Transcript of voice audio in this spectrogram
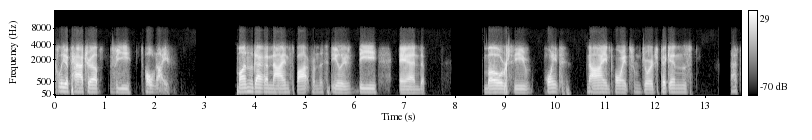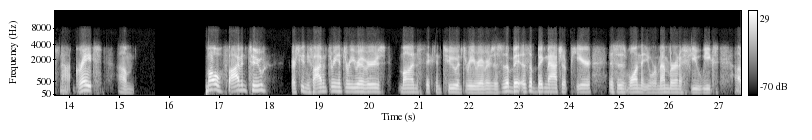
Cleopatra v. Toe Knife. Munn's got a nine spot from the Steelers D, and Mo received nine points from George Pickens. That's not great. Um, Mo five and two, or excuse me, five and three and three rivers. Munz six and two and three rivers. This is a big this is a big matchup here. This is one that you'll remember in a few weeks. Uh,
